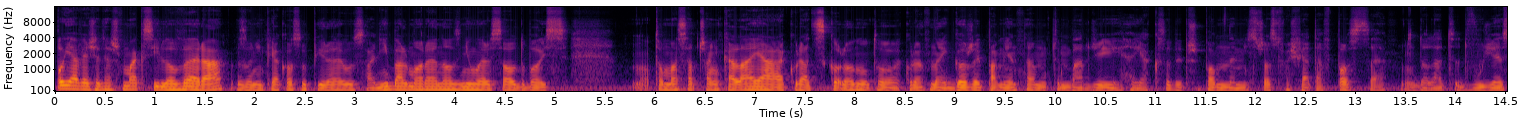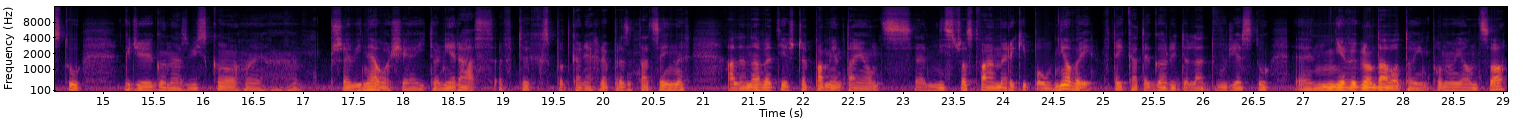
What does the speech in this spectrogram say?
Pojawia się też Maxi Lovera z Olympiakosu Pireus, Hannibal Moreno z Newell's Old Boys, no, Tomasa Chankalaja akurat z Kolonu to akurat najgorzej pamiętam, tym bardziej jak sobie przypomnę Mistrzostwa Świata w Polsce do lat 20, gdzie jego nazwisko e, przewinęło się i to nie raz w tych spotkaniach reprezentacyjnych, ale nawet jeszcze pamiętając e, Mistrzostwa Ameryki Południowej w tej kategorii do lat 20 e, nie wyglądało to imponująco.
